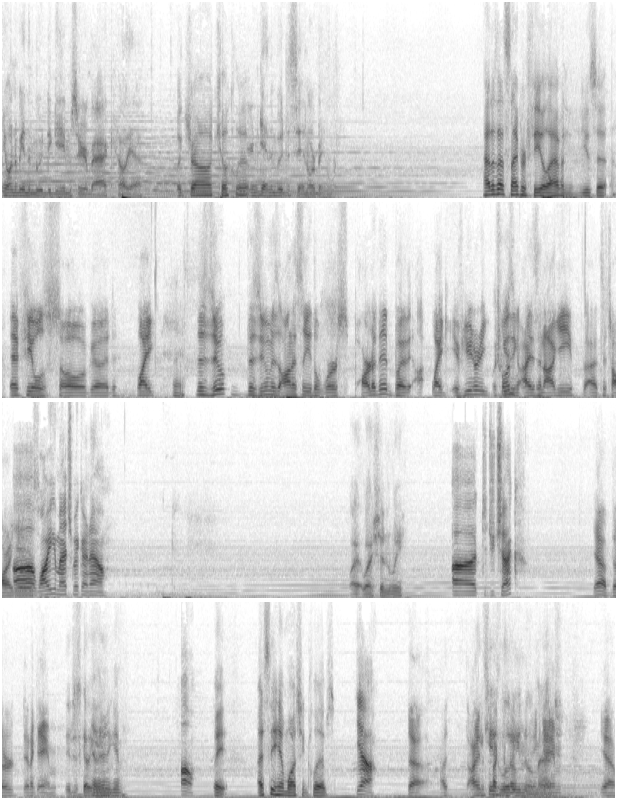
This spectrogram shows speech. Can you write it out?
You want to be in the mood to game, so you're back? Hell yeah. Quick draw, kill clip. You're gonna get in the mood to sit in orbit. How does that sniper feel? I haven't used it. It feels so good. Like Nice. the zoom, the zoom is honestly the worst part of it. But uh, like if you're Which one? using Izanagi, uh, Tatara Uh, is. why are you matchmaker now? Why, why shouldn't we? Uh, did you check? Yeah, they're in a game. They just got a Yeah, they're in a game. Oh, Wait, I see him watching clips. yeah. Yeah, I I In case inspected loading them into a in match. game. Yeah.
